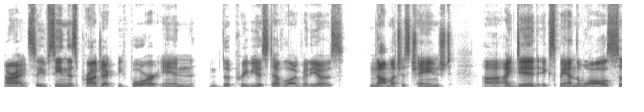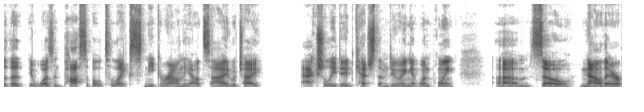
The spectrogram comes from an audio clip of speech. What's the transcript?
All right, so you've seen this project before in the previous devlog videos. Not much has changed. Uh, I did expand the walls so that it wasn't possible to like sneak around the outside, which I actually did catch them doing at one point. Um, so now they're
